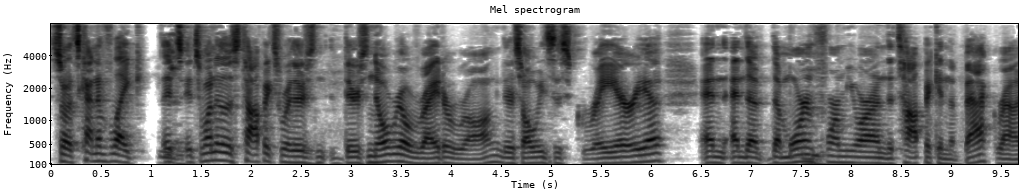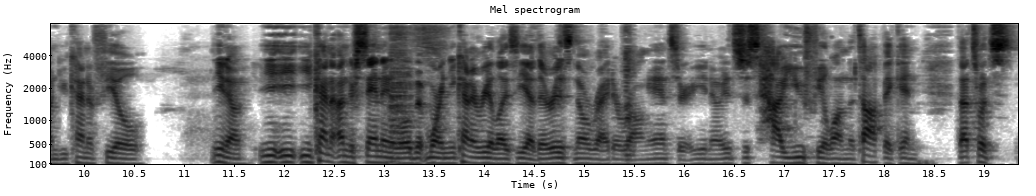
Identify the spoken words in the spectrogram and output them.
So it's kind of like it's it's one of those topics where there's there's no real right or wrong. There's always this gray area. And and the the more informed you are on the topic in the background you kind of feel you know you, you kind of understand it a little bit more and you kind of realize yeah there is no right or wrong answer you know it's just how you feel on the topic and that's what's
